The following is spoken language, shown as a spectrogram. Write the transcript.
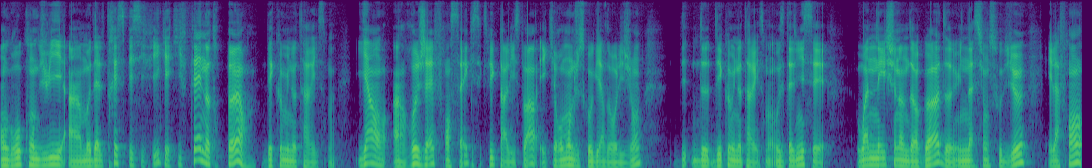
en gros conduit à un modèle très spécifique et qui fait notre peur des communautarismes. Il y a un rejet français qui s'explique par l'histoire et qui remonte jusqu'aux guerres de religion des communautarismes. Aux États-Unis, c'est One Nation Under God, une nation sous Dieu, et la France,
